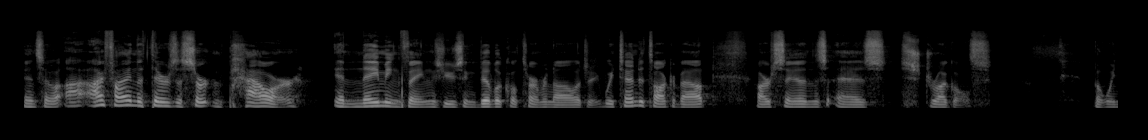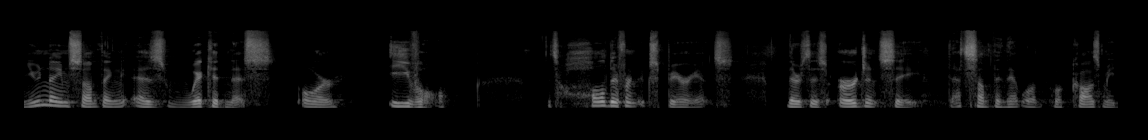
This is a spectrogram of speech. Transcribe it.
And so, I, I find that there's a certain power in naming things using biblical terminology. We tend to talk about our sins as struggles. But when you name something as wickedness or evil, it's a whole different experience. There's this urgency. That's something that will, will cause me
